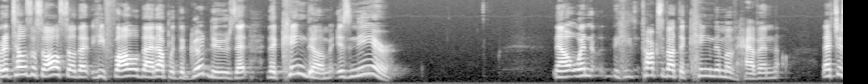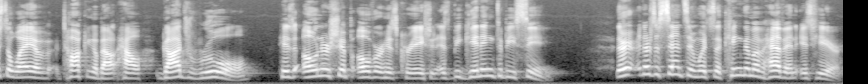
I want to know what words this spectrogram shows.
But it tells us also that he followed that up with the good news that the kingdom is near. Now, when he talks about the kingdom of heaven, that's just a way of talking about how God's rule, his ownership over his creation, is beginning to be seen. There, there's a sense in which the kingdom of heaven is here.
